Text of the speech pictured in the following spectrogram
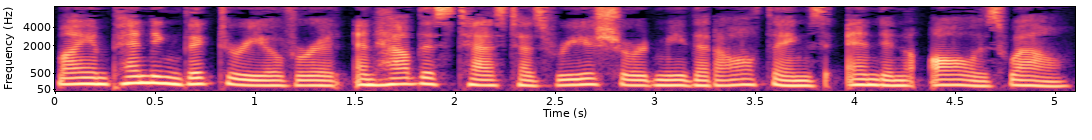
my impending victory over it, and how this test has reassured me that all things end in all is well.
